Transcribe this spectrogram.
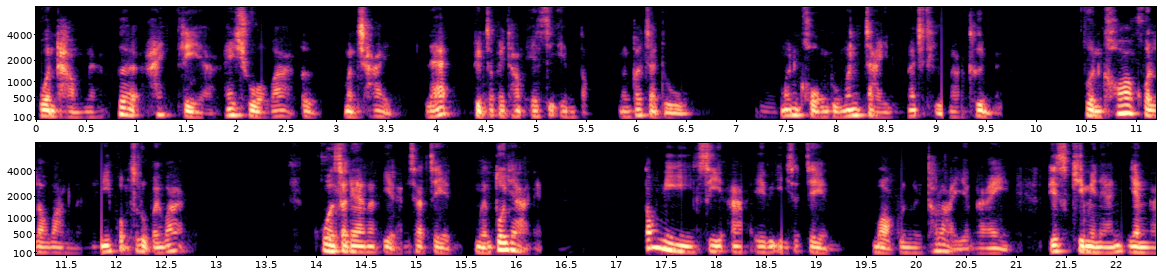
ควรทำนะเพื่อให้เคลียร์ให้ชัวร์ว่าเออมันใช่ และถึงจะไปทำ SCM ต่อ มันก็จะดูดูมั่นคง ดูมั่นใจดูน่าเชื่อถือมากขึ้นนะครับส่วนข้อควรระวังนะในนี้ผมสรุปไว้ว่า ควรแสดงรายละเอียดให้ชัดเจน เหมือนตัวอย่างเนี่ย ต้องมี CRAVE ชัดเจน บอกเลยเท่าไหร่ยังไง discriminant ยังไง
